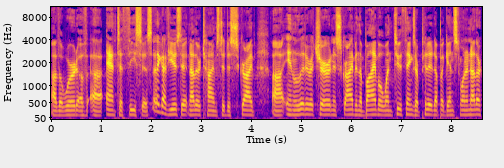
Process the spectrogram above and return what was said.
uh, the word of uh, antithesis. I think I've used it in other times to describe uh, in literature and describe in the Bible when two things are pitted up against one another,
